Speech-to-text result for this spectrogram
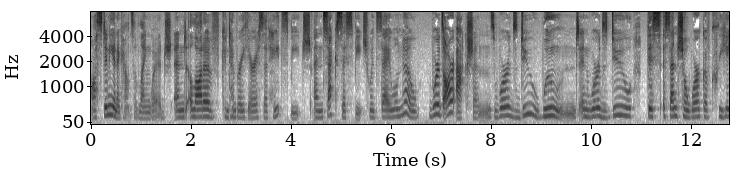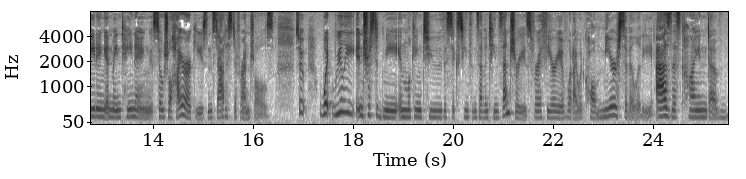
Austinian accounts of language. And a lot of contemporary theorists of hate speech and sexist speech would say, well, no, words are actions. Words do wound, and words do this essential work of creating and maintaining social hierarchies and status differentials. So, what really interested me in looking to the 16th and 17th centuries for a theory of what I would call mere civility as this kind of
